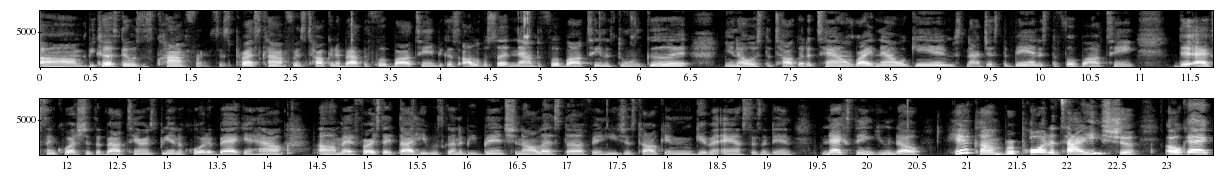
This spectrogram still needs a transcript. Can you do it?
um, because there was this conference, this press conference talking about the football team. Because all of a sudden now the football team is doing good. You know, it's the talk of the town right now again. It's not just the band, it's the football team. They're asking questions about Terrence being a quarterback and how um, at first they thought he was going to be benched and all that stuff. And he's just talking, giving answers. And then next thing you know, here come reporter Taisha. Okay.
